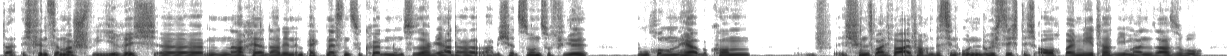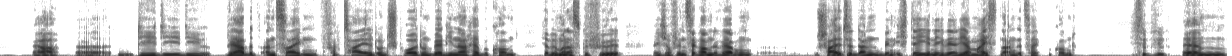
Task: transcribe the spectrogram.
da, ich finde es immer schwierig, äh, nachher da den Impact messen zu können, um zu sagen, ja, da habe ich jetzt so und so viel Buchungen herbekommen. Ich finde es manchmal einfach ein bisschen undurchsichtig auch bei Meta, wie man da so ja, äh, die, die, die Werbeanzeigen verteilt und streut und wer die nachher bekommt. Ich habe immer das Gefühl, wenn ich auf Instagram eine Werbung schalte, dann bin ich derjenige, der die am meisten angezeigt bekommt. ähm,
